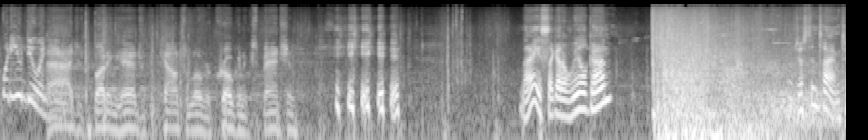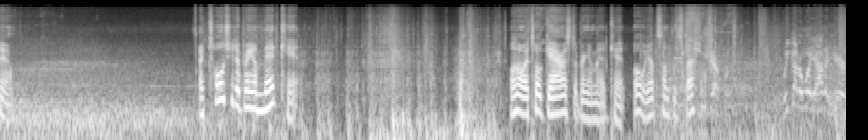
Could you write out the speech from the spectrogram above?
What are you doing here? Ah, just butting heads with the council over Krogan expansion. Nice, I got a real gun. Just in time, too. I told you to bring a med kit. Oh no, I told Garrus to bring a med kit. Oh, we got something special. Shepard, we got a way out of here?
